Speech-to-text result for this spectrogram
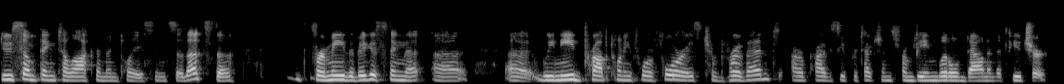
do something to lock them in place. And so that's the, for me, the biggest thing that uh, uh, we need Prop 24 for is to prevent our privacy protections from being whittled down in the future.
